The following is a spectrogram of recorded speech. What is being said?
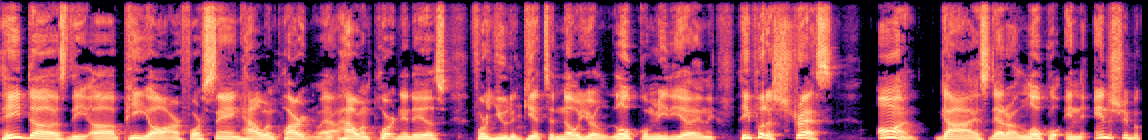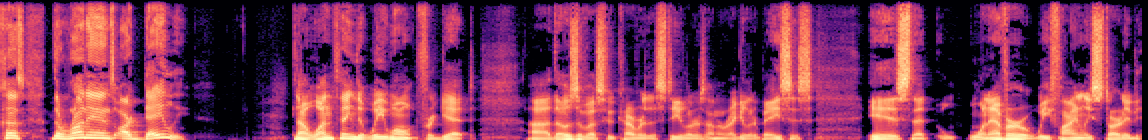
he does the uh, PR for saying how important uh, how important it is for you to get to know your local media, and he put a stress on guys that are local in the industry because the run-ins are daily. Now, one thing that we won't forget, uh, those of us who cover the Steelers on a regular basis, is that whenever we finally started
